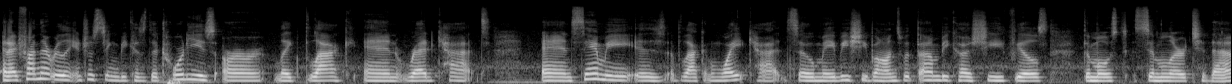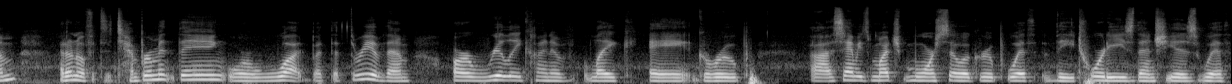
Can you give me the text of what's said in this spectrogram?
And I find that really interesting because the Torties are like black and red cats, and Sammy is a black and white cat, so maybe she bonds with them because she feels the most similar to them. I don't know if it's a temperament thing or what, but the three of them are really kind of like a group. Uh, Sammy's much more so a group with the Torties than she is with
